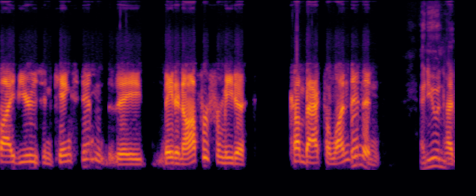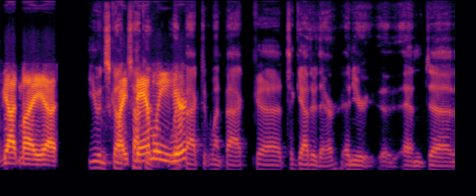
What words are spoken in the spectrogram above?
five years in Kingston, they made an offer for me to come back to London, and and you and I've got my uh, you and Scott my Tucker family went here back to, went back uh, together there, and you uh, and uh,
